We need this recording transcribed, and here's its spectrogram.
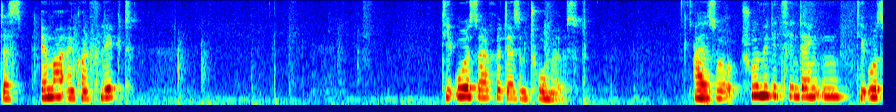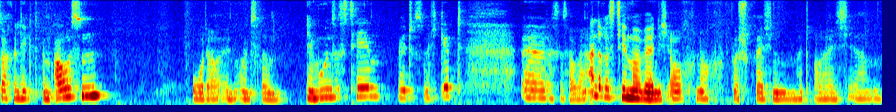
dass immer ein Konflikt die Ursache der Symptome ist. Also Schulmedizin denken, die Ursache liegt im Außen oder in unserem Immunsystem, welches es nicht gibt. Äh, das ist aber ein anderes Thema, werde ich auch noch besprechen mit euch ähm,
